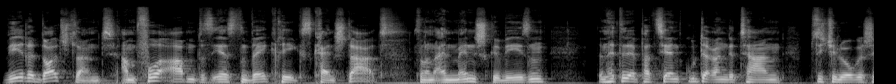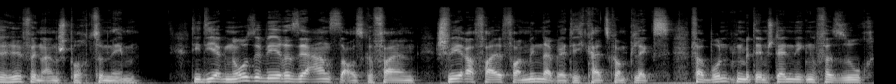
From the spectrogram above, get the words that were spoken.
Wäre Deutschland am Vorabend des Ersten Weltkriegs kein Staat, sondern ein Mensch gewesen, dann hätte der Patient gut daran getan, psychologische Hilfe in Anspruch zu nehmen. Die Diagnose wäre sehr ernst ausgefallen, schwerer Fall von Minderwertigkeitskomplex, verbunden mit dem ständigen Versuch,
